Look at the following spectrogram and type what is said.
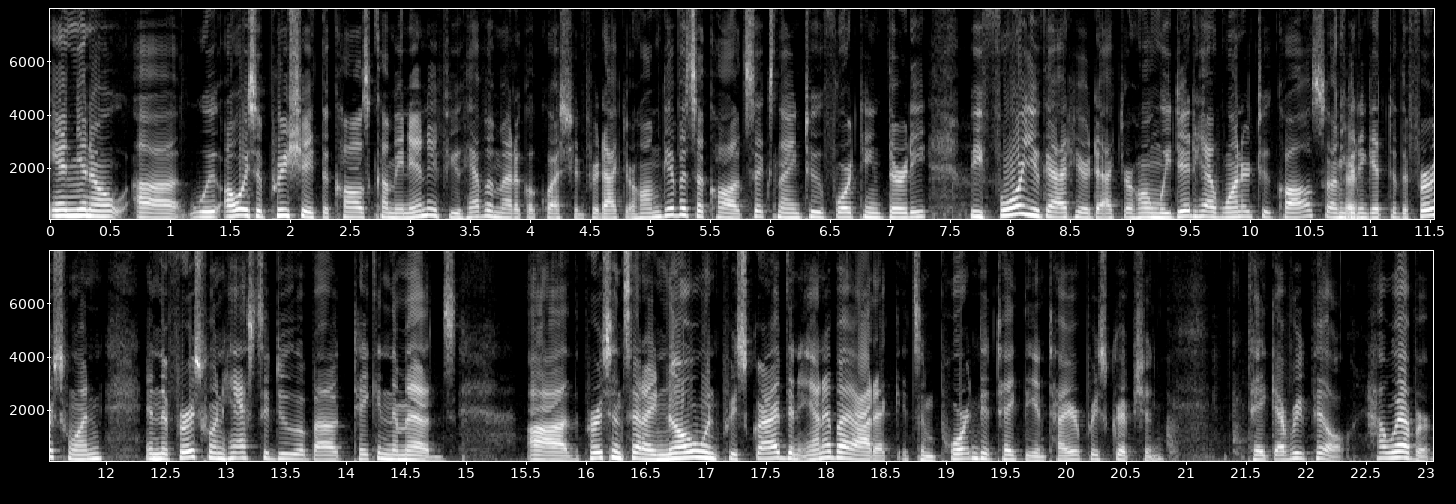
And you know, uh, we always appreciate the calls coming in. If you have a medical question for Dr. Holm, give us a call at 692-1430. Before you got here, Dr. Holm, we did have one or two calls, so I'm Okay. going to get to the first one. And the first one has to do about taking the meds. Uh, the person said, I know when prescribed an antibiotic, it's important to take the entire prescription. Take every pill. However,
